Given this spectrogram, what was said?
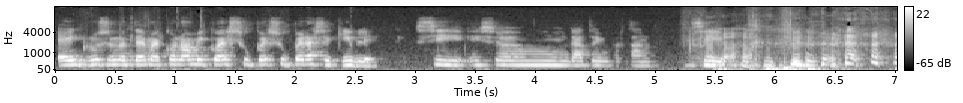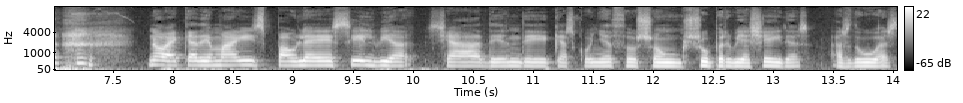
e incluso no tema económico é super super asequible. Sí, iso é un dato importante. Sí. No, é que ademais Paula e Silvia xa dende que as coñezo son super viaxeiras, as dúas.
